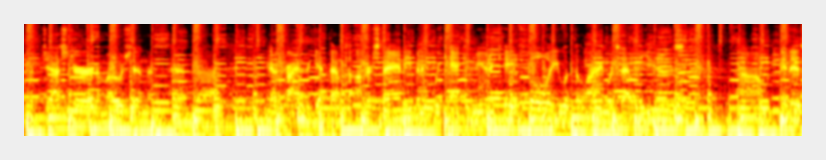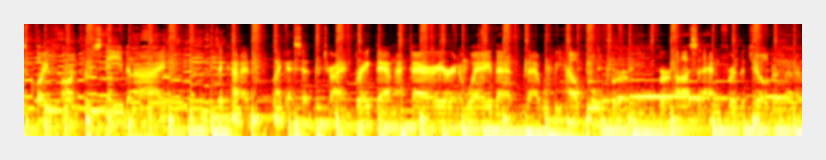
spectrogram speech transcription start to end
with gesture and emotion, and, and uh, you know, trying to get them to understand, even if we can't communicate fully with the language that we use. Um, it is quite fun for Steve and I to kind of, like I said, to try and break down that barrier in a way that that for the children that are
